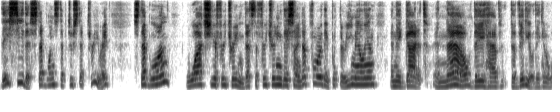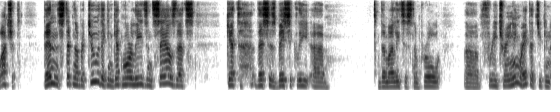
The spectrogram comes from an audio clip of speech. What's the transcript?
they see this. Step one step two step three right? Step one watch your free training. That's the free training they signed up for. They put their email in and they got it. And now they have the video. They can watch it. Then step number two they can get more leads and sales. That's get this is basically um, the my lead system pro uh, free training right that you can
